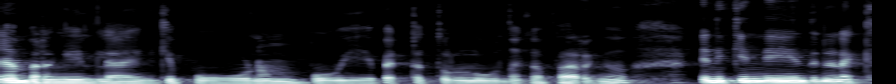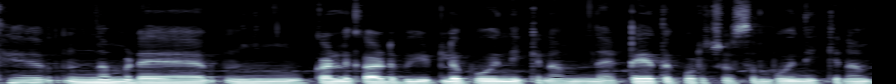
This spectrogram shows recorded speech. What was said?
ഞാൻ പറഞ്ഞില്ല എനിക്ക് പോകണം പോയേ പറ്റത്തുള്ളൂ എന്നൊക്കെ പറഞ്ഞു. എനിക്ക് ഇനി ഇതിനിടയ്ക്ക് നമ്മുടെ കള്ളിക്കാട് വീട്ടിൽ പോയി നിൽക്കണം നെട്ടയത്ത് കുറച്ച് ദിവസം പോയി നിൽക്കണം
